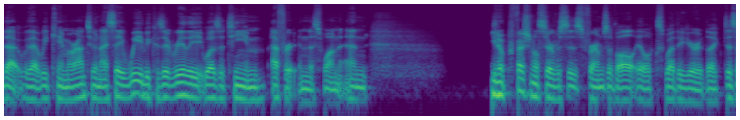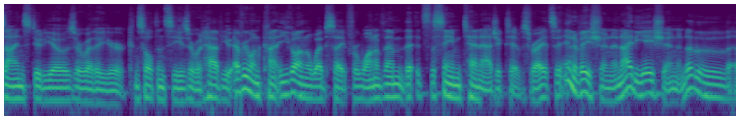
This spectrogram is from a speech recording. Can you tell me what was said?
that that we came around to. And I say we mm-hmm. because it really was a team effort in this one. And you know professional services firms of all ilks whether you're like design studios or whether you're consultancies or what have you everyone kind of you go on a website for one of them it's the same 10 adjectives right? It's an innovation and ideation and blah, blah, blah.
